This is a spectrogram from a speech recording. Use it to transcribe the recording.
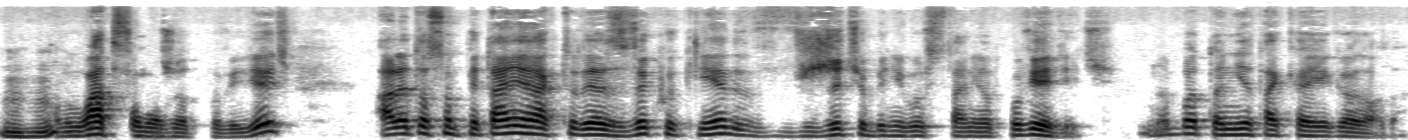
Mhm. On łatwo może odpowiedzieć, ale to są pytania, na które zwykły klient w życiu by nie był w stanie odpowiedzieć, no bo to nie taka jego rola.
